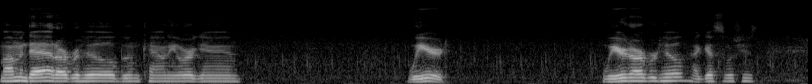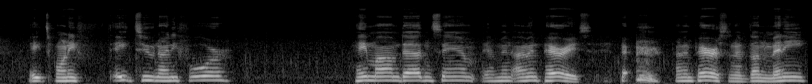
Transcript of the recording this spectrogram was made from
Mom and Dad, Arbor Hill, Boone County, Oregon. Weird. Weird Arbor Hill, I guess is what she's... 820... 8294. Hey, Mom, Dad, and Sam. I'm in, I'm in Paris. I'm in Paris, and I've done many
